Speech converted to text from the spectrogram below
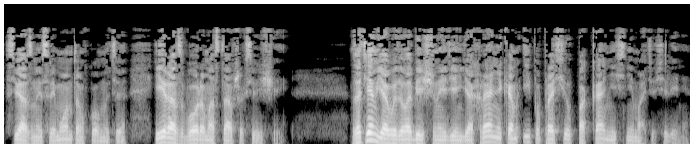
связанные с ремонтом в комнате и разбором оставшихся вещей. Затем я выдал обещанные деньги охранникам и попросил пока не снимать усиление.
